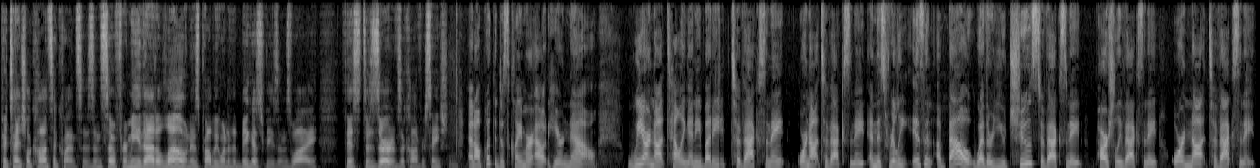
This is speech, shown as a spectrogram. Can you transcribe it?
potential consequences. And so, for me, that alone is probably one of the biggest reasons why this deserves a conversation. And I'll put the disclaimer out here now. We are not telling anybody to vaccinate or not to vaccinate. And this really isn't about whether you choose to vaccinate, partially vaccinate, or not to vaccinate.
